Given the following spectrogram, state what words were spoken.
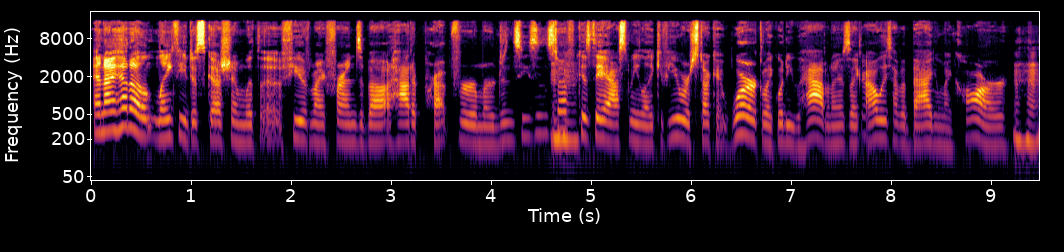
And I had a lengthy discussion with a few of my friends about how to prep for emergencies and stuff mm-hmm. because they asked me like if you were stuck at work, like what do you have? And I was like, I always have a bag in my car mm-hmm.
